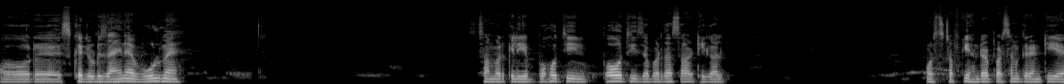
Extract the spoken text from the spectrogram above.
और इसका जो डिज़ाइन है वूल में, समर के लिए बहुत ही बहुत ही ज़बरदस्त आर्टिकल और स्टफ़ की हंड्रेड परसेंट गारंटी है।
